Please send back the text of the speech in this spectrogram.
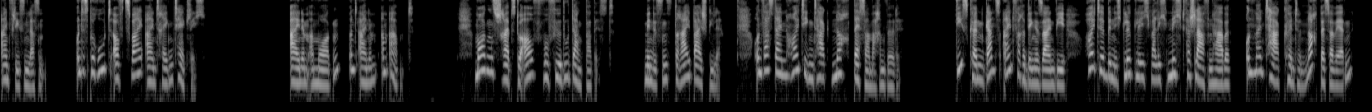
einfließen lassen. Und es beruht auf zwei Einträgen täglich. Einem am Morgen und einem am Abend. Morgens schreibst du auf, wofür du dankbar bist. Mindestens drei Beispiele. Und was deinen heutigen Tag noch besser machen würde. Dies können ganz einfache Dinge sein wie Heute bin ich glücklich, weil ich nicht verschlafen habe, und mein Tag könnte noch besser werden,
